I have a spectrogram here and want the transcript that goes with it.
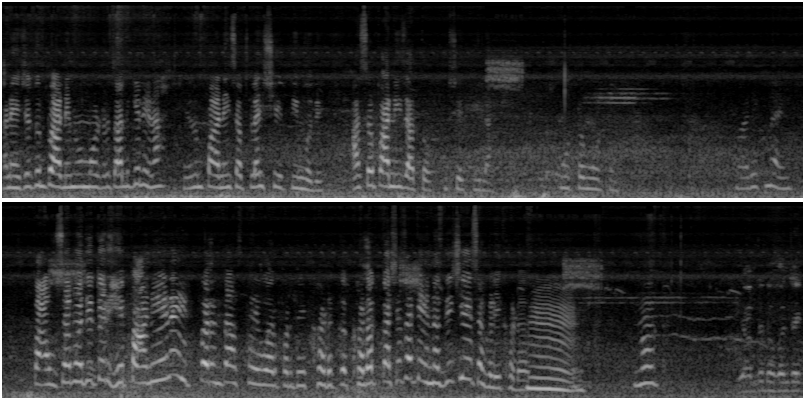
आणि ह्याच्यातून पाणी मग मोटर चालू केली ना ह्यातून पाणी सप्लाय शेतीमध्ये. असं पाणी जातो शेतीला. मोठं मोठं बारीक नाही. पावसामध्ये तर हे पाणी आहे ना इथपर्यंत असते वरपर्यंत. खडक खडक कशासाठी आहे? नदीची आहे सगळी खडक. हम्म. मग आमच्या दोघांचा एक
